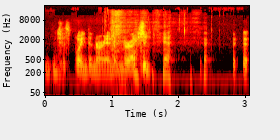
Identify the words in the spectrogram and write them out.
Just point in a random direction. Yeah.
